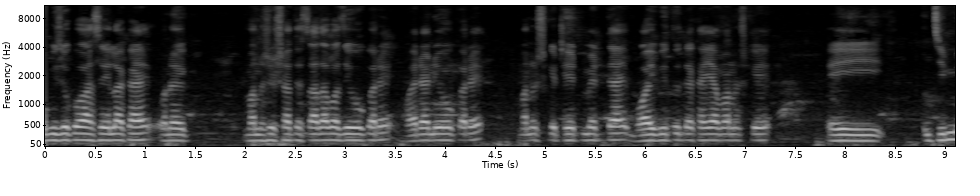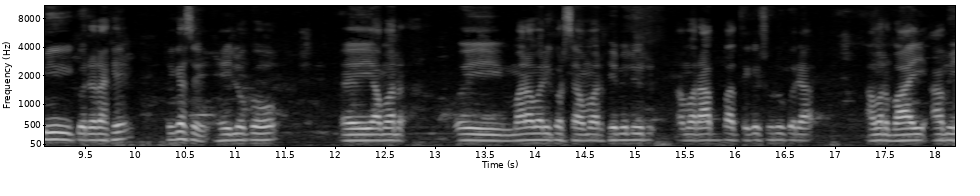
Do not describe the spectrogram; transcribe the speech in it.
অভিযোগও আছে এলাকায়, অনেক মানুষের সাথে চাঁদাবাজিও করে, হয়রানিও করে, মানুষকে ট্রিটমেন্ট দেয়, ভয়ভীত দেখাইয়া মানুষকে এই জিম্মি করে রাখে, ঠিক আছে? এই লোকও এই আমার ওই মারামারি করছে আমার ফ্যামিলির, আমার আব্বা থেকে শুরু করে আমার ভাই, আমি,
